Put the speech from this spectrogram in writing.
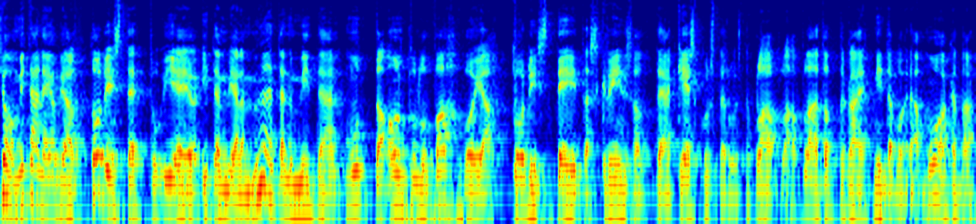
Joo, mitään ei ole vielä todistettu, IE ei ole itse vielä myöntänyt mitään, mutta on tullut vahvoja todisteita, screenshotteja, keskusteluista, bla bla bla. Totta kai niitä voidaan muokata,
